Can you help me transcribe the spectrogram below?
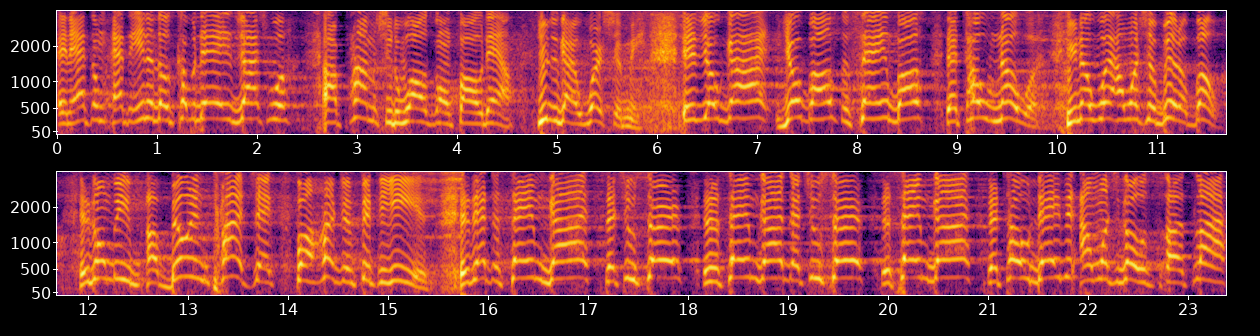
and at, them, at the end of those couple days, Joshua, I promise you the wall's gonna fall down. You just gotta worship me. Is your God, your boss, the same boss that told Noah, you know what, I want you to build a boat. It's going to be a building project for 150 years. Is that the same God that you serve? Is the same God that you serve? The same God that told David, I want you to go uh, fly,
